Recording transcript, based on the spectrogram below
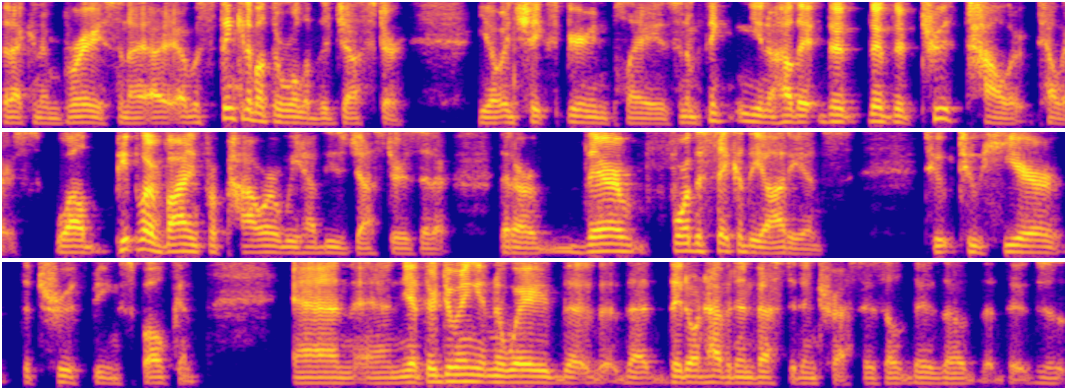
that I can embrace. And I, I- I was thinking about the role of the jester, you know, in Shakespearean plays, and I'm thinking, you know, how they they're, they're the truth teller, tellers. While people are vying for power, we have these jesters that are that are there for the sake of the audience to to hear the truth being spoken and and yet they're doing it in a way that, that- they don't have an invested interest. There's a there's a there's a,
